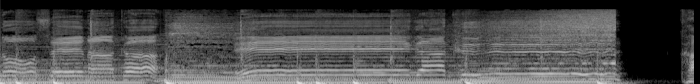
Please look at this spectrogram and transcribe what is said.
の背中。描く。葛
